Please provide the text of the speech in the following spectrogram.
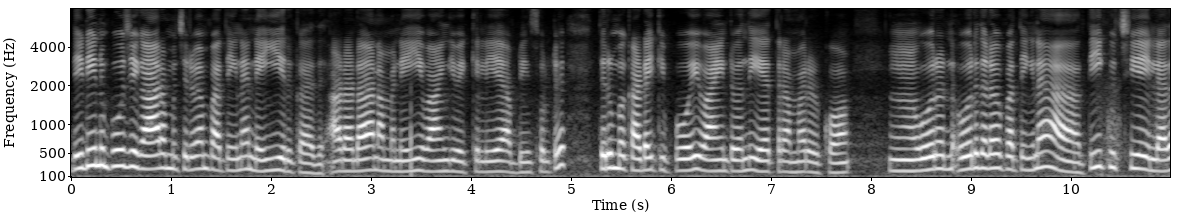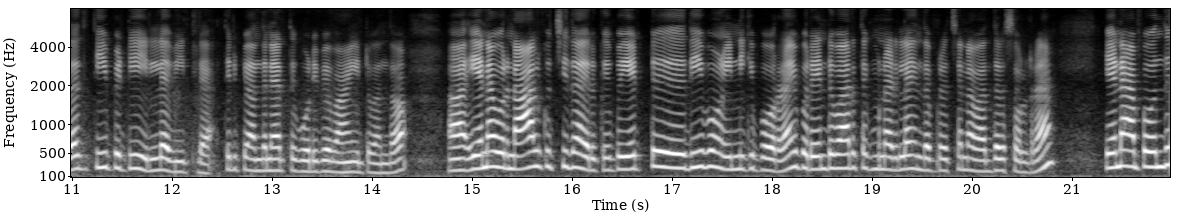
திடீர்னு பூஜைக்கு ஆரம்பிச்சிடுவேன் பார்த்தீங்கன்னா நெய் இருக்காது. அடடா நம்ம நெய் வாங்கி வைக்கலையே அப்படின்னு சொல்லிட்டு திரும்ப கடைக்கு போய் வாங்கிட்டு வந்து ஏற்றுற மாதிரி இருக்கும். ஒரு ஒரு தடவை பார்த்தீங்கன்னா தீக்குச்சியே இல்லை அதாவது தீப்பெட்டியே இல்லை வீட்டில். திருப்பி அந்த நேரத்துக்கு ஓடி போய் வாங்கிட்டு வந்தோம். ஏன்னா ஒரு நாலு குச்சி தான் இருக்குது இப்போ எட்டு தீபம் இன்றைக்கி போடுறேன். இப்போ ரெண்டு வாரத்துக்கு முன்னாடிலாம் இந்த பிரச்சனை வந்து சொல்கிறேன் ஏன்னா அப்போ வந்து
